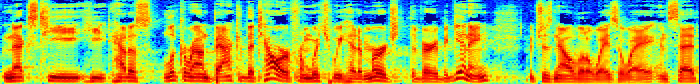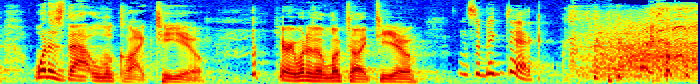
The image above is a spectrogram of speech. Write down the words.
Next, he, he had us look around back at the tower from which we had emerged at the very beginning, which is now a little ways away, and said, What does that look like to you? Carrie, what did it look like to you? It's a big dick.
